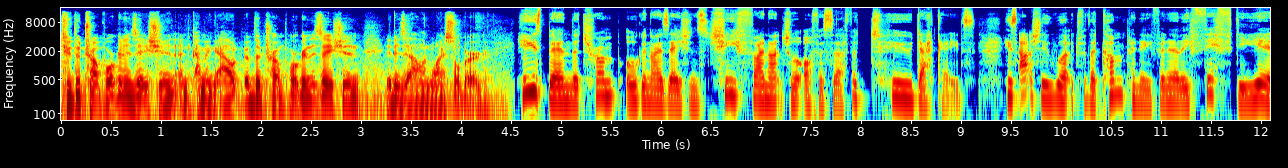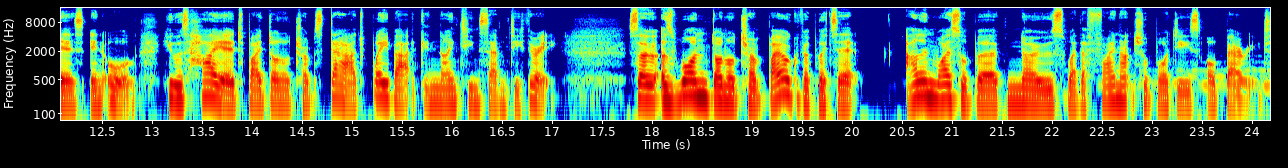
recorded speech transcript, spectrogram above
to the Trump organization and coming out of the Trump organization, it is Alan Weisselberg. He's been the Trump Organization's chief financial officer for two decades. He's actually worked for the company for nearly 50 years in all. He was hired by Donald Trump's dad way back in 1973. So, as one Donald Trump biographer put it, Alan Weisselberg knows where the financial bodies are buried.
